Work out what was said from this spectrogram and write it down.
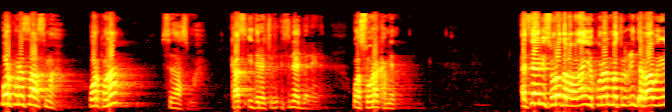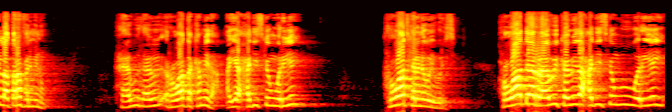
warkuna sidaas maaha. Warkuna sidaas maaha. Kaas idrajisnaad baa la yidhaha. Waa suuro ka mida athani labaad an yakuuna almatnu cinda raawin ilaa tarafan minhu. Raawi raawi ruwaadda ka mida ayaa xadiiskan wariyey. Ruwaad kalena way warisay. Ruwaaddaa raawi kamida xadiiskan wuu wariyey.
